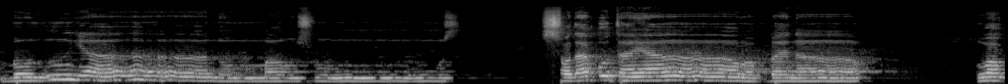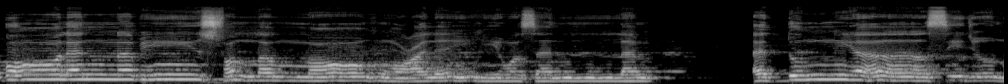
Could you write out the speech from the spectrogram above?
بنيان مرصوص صدقت يا ربنا وقال النبي صلى الله عليه وسلم الدنيا سجن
